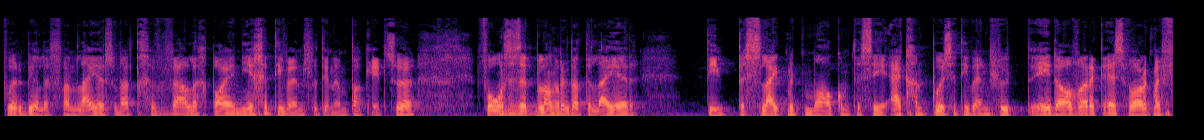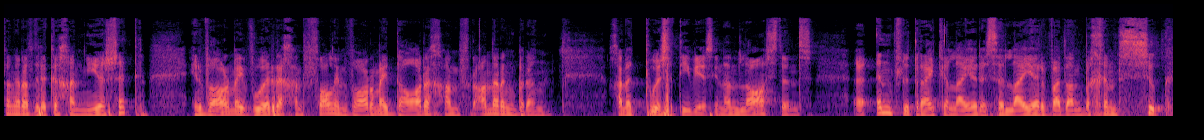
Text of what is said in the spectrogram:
voorbeelde van leiers wat geweldig baie negatiewe invloed en impak het. So vir ons is dit belangrik dat 'n leier die besluit moet maak om te sê ek gaan positiewe invloed hê daar waar ek is, waar ek my vingerafdrukke gaan neersit en waar my woorde gaan val en waar my dade gaan verandering bring, gaan dit positief wees. En dan laastens 'n invloedryke leier is 'n leier wat dan begin soek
